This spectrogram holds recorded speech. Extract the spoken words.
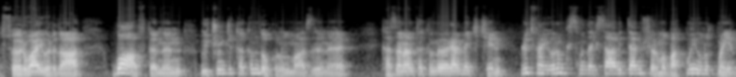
Survivor'da bu haftanın 3. takım dokunulmazlığını kazanan takımı öğrenmek için lütfen yorum kısmındaki sabitlenmiş yoruma bakmayı unutmayın.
